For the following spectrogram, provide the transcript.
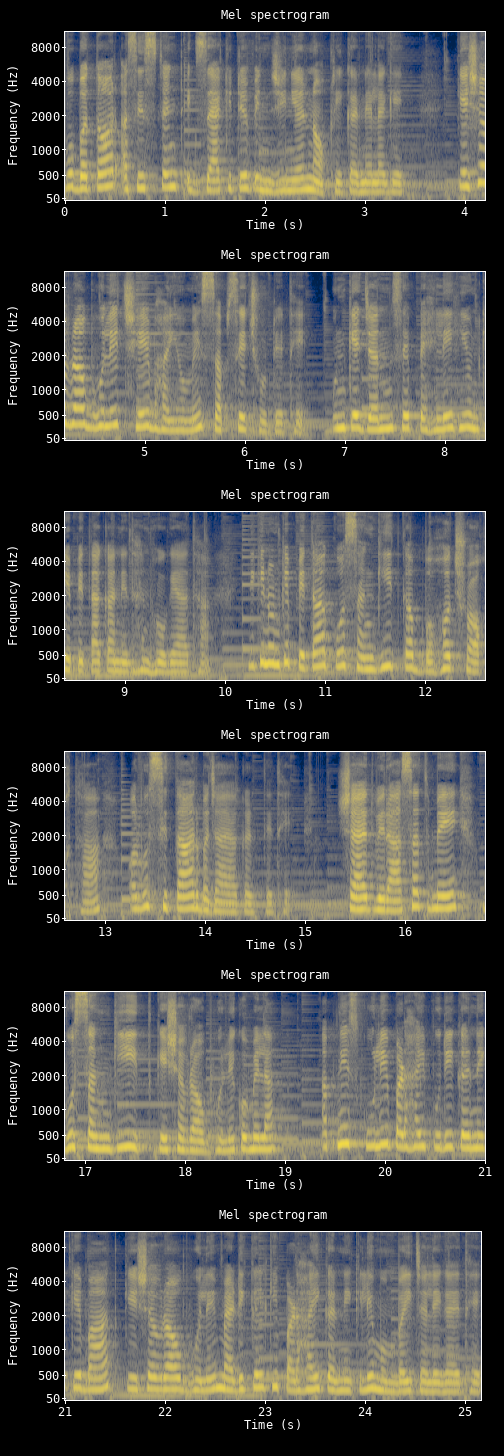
वो बतौर असिस्टेंट एग्जीक्यूटिव इंजीनियर नौकरी करने लगे। केशव राव भोले छह भाइयों में सबसे छोटे थे। उनके जन्म से पहले ही उनके पिता का निधन हो गया था, लेकिन उनके पिता को संगीत का बहुत शौक था और वो सितार बजाया करते थे। शायद विरासत में वो संगीत केशवराव भोले को मिला। अपनी स्कूली पढ़ाई पूरी करने के बाद केशव राव भोले मेडिकल की पढ़ाई करने के लिए मुंबई चले गए थे।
